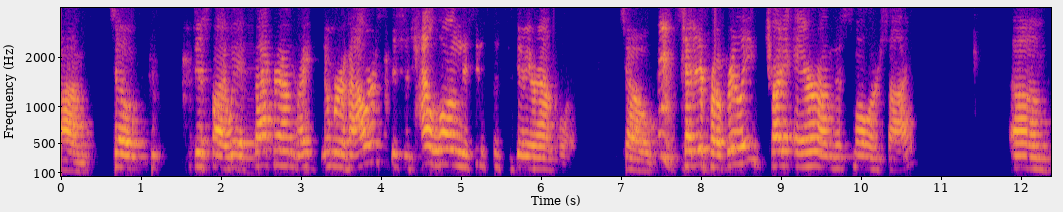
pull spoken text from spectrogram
Um, so just by way of background, right, number of hours, this is how long this instance is going to be around for. So set it appropriately, try to err on the smaller side. Um,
